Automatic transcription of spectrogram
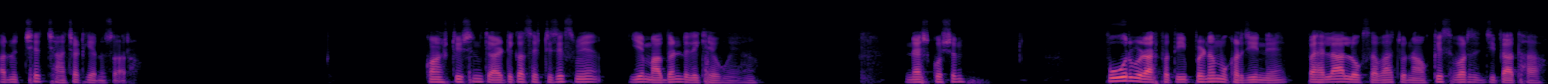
अनुच्छेद छाछठ के अनुसार। कॉन्स्टिट्यूशन के आर्टिकल 66 में ये मापदंड लिखे हुए हैं। Next question. पूर्व राष्ट्रपति प्रणब मुखर्जी ने पहला लोकसभा चुनाव किस वर्ष जीता था?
